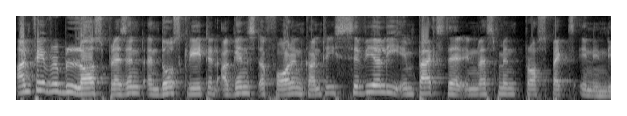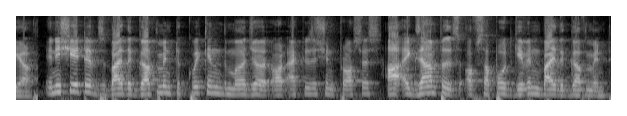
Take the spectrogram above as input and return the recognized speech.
Unfavorable laws present and those created against a foreign country severely impacts their investment prospects in India. Initiatives by the government to quicken the merger or acquisition process are examples of support given by the government.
